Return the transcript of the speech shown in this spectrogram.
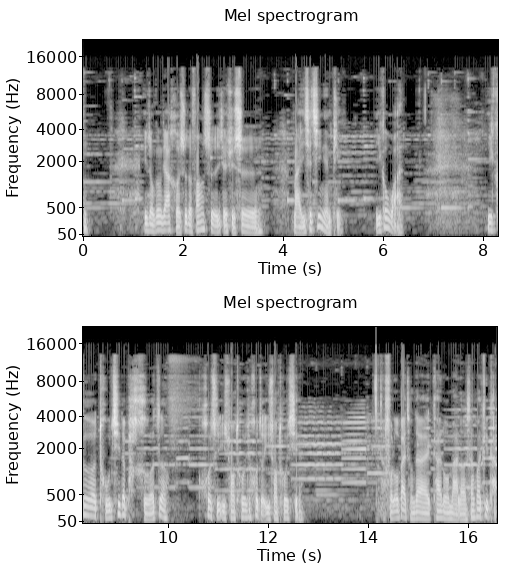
哼，一种更加合适的方式，也许是买一些纪念品，一个碗，一个涂漆的盒子，或是一双拖或者一双拖鞋。弗罗拜曾在开罗买了三块地毯，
